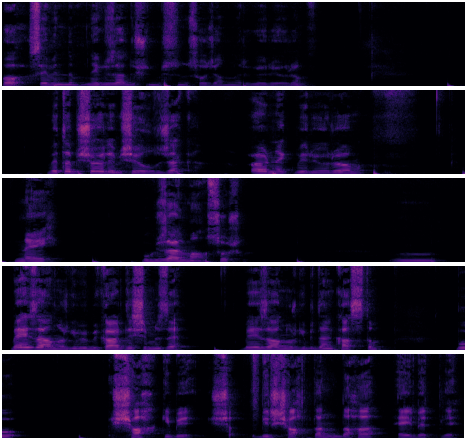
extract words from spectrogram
Oh sevindim. Ne güzel düşünmüşsünüz hocamları görüyorum. Ve tabii şöyle bir şey olacak. Örnek veriyorum. Ney? Bu güzel Mansur. Beyza Nur gibi bir kardeşimize. Beyza Nur gibiden kastım. Bu şah gibi bir şahtan daha heybetli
